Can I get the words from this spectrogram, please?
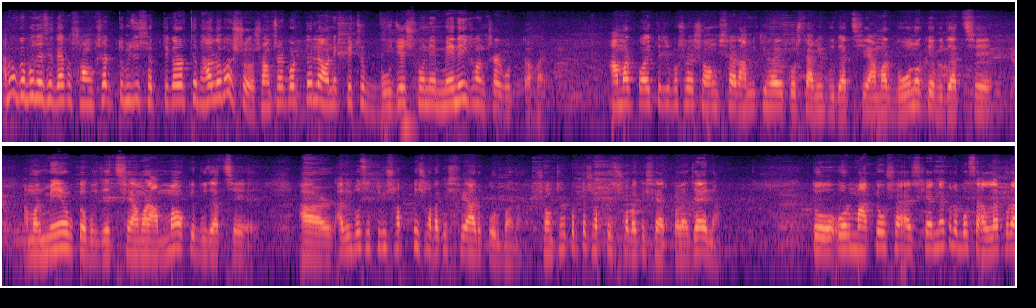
আমি ওকে বুঝেছি দেখো, সংসার, তুমি যদি সত্যিকার অর্থে ভালোবাসো, সংসার করতে হলে অনেক কিছু বুঝে, শুনে, মেনেই সংসার করতে হয়। আমার পঁয়ত্রিশ বছরের সংসার আমি কীভাবে করছি, আমি বুঝাচ্ছি, আমার বোন ওকে বুঝাচ্ছে, আমার মেয়ে ওকে বুঝাচ্ছে, আমার আম্মা ওকে বুঝাচ্ছে। আর আমি বলছি, তুমি সব কিছু সবাইকে শেয়ার করবা না, সংসার করতে সব কিছু সবাইকে শেয়ার করা যায় না। তো ওর মাকেও শেয়ার না করে বলছে, আল্লাহ পরে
